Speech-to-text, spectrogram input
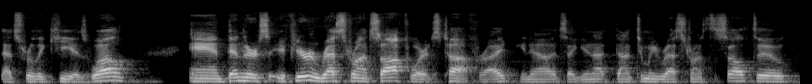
That's really key as well. And then there's if you're in restaurant software, it's tough, right? You know, it's like you're not not too many restaurants to sell to.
